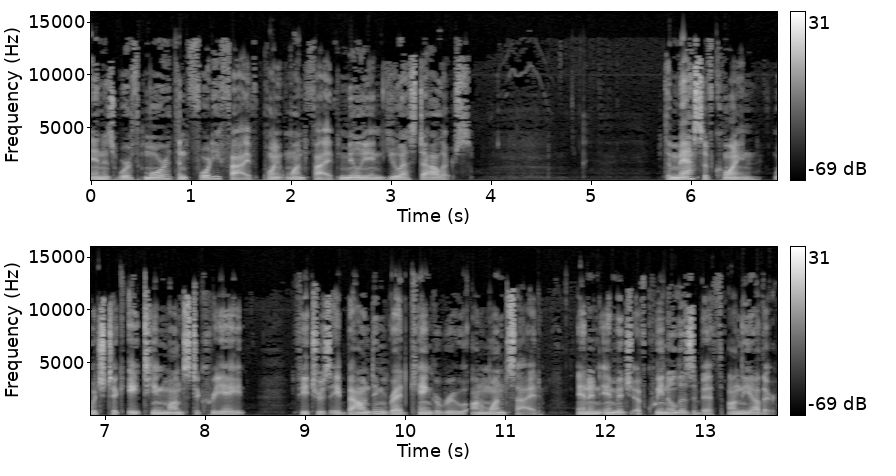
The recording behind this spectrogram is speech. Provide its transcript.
and is worth more than 45.15 million US dollars. The massive coin, which took 18 months to create, features a bounding red kangaroo on one side and an image of Queen Elizabeth on the other.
